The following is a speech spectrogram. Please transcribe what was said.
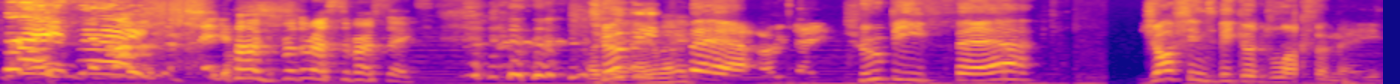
Crazy! Big hug for the rest of our six. to be anyway. fair, okay, to be fair, Josh seems to be good luck for me.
